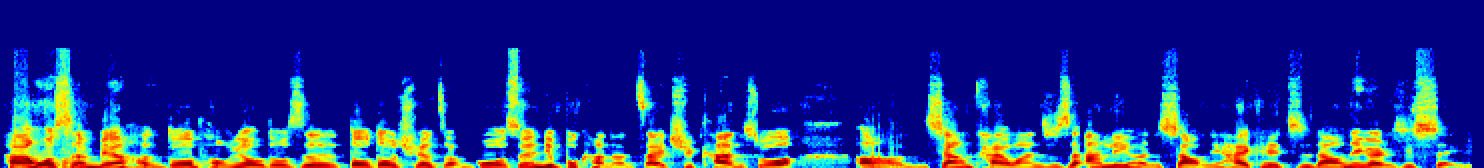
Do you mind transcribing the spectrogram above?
好像我身边很多朋友都是都都确诊过，所以你不可能再去看说，呃，像台湾就是案例很少，你还可以知道那个人是谁，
